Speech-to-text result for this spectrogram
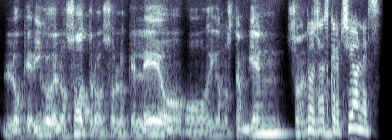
lo que digo de los otros o lo que leo o digamos también son... Tus descripciones.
